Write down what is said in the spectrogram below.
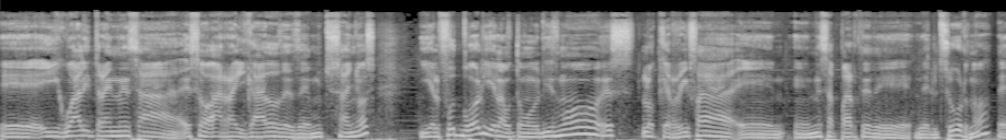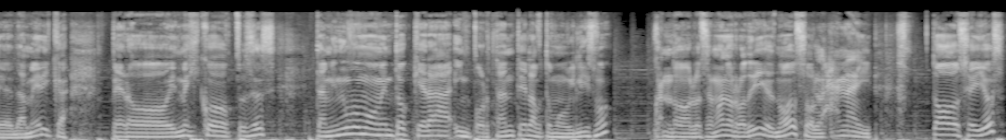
eh, igual y traen esa, eso arraigado desde muchos años. Y el fútbol y el automovilismo es lo que rifa en, esa parte del sur, ¿no? De, de, América. Pero en México, entonces, pues, también hubo un momento que era importante el automovilismo, cuando los hermanos Rodríguez, ¿no? Solana y todos ellos,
